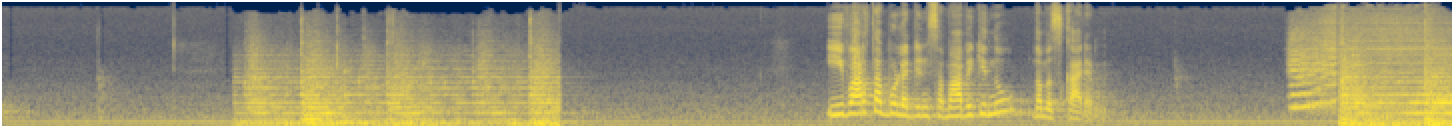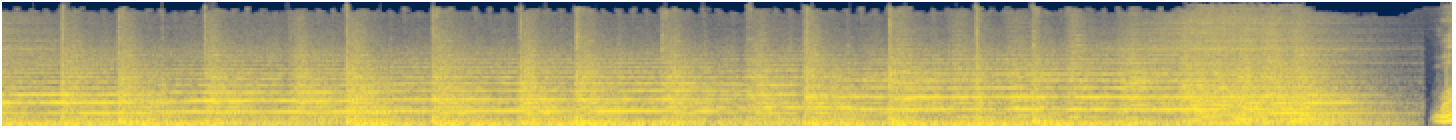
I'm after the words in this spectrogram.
ഈ വാർത്താ ബുള്ളറ്റിൻ സമാപിക്കുന്നു. നമസ്കാരം.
